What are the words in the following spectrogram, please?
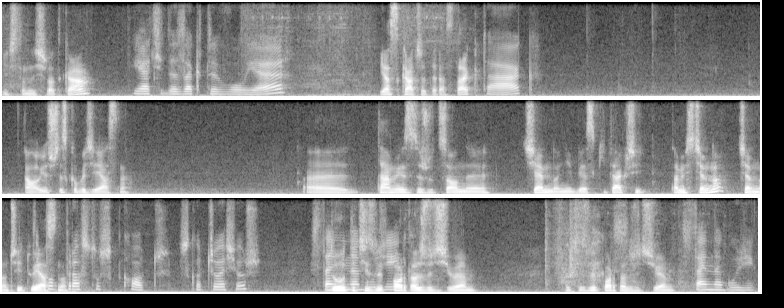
Idź tam do środka. Ja ci dezaktywuję. Ja skaczę teraz, tak? Tak. O, już wszystko będzie jasne. E, tam jest rzucony ciemno-niebieski, tak? Czyli tam jest ciemno? Ciemno, czyli tu Ty jasno. po prostu skocz. Skoczyłeś już? Stań na ty ci zły guzik. portal rzuciłem. Tu ci zły portal rzuciłem. Stań na guzik.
